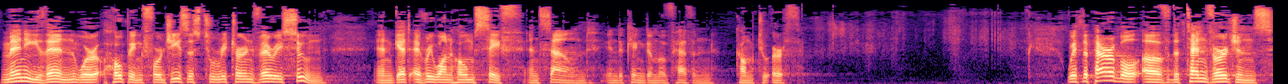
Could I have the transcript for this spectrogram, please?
Many then were hoping for Jesus to return very soon and get everyone home safe and sound in the kingdom of heaven come to earth. With the parable of the ten virgins,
